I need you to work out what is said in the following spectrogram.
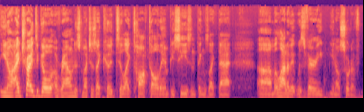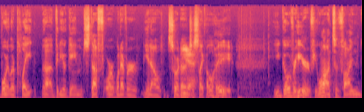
you know, I tried to go around as much as I could to like talk to all the NPCs and things like that. Um, a lot of it was very, you know, sort of boilerplate uh, video game stuff or whatever, you know, sort of Yeah. just like, oh hey, you go over here if you want to find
